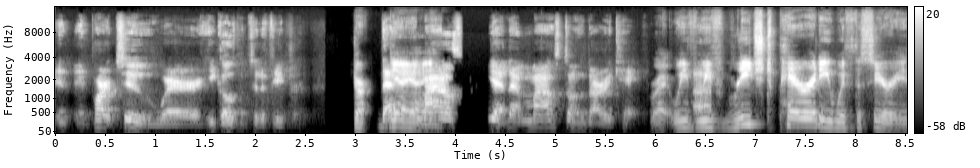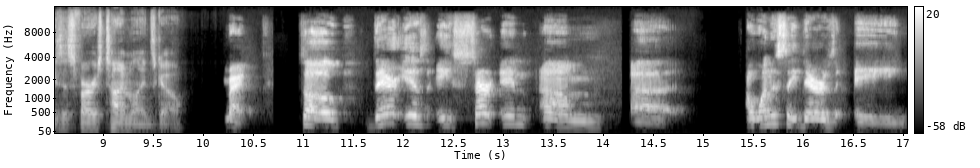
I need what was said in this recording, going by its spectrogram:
in, in part 2 where he goes into the future. Sure. That yeah, yeah, yeah. miles yeah, that milestone has already came. Right. We've Uh, we've reached parity with the series as far as timelines go. Right. So there is a certain um uh I want to say there is a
